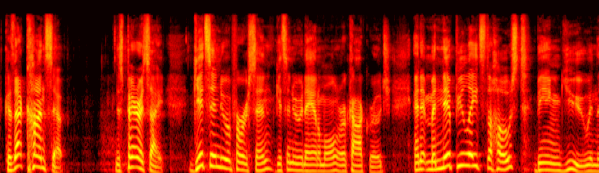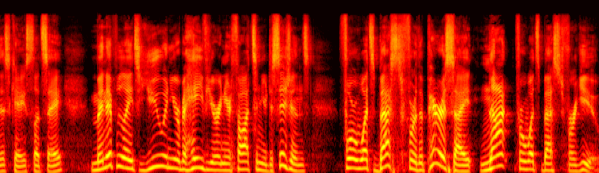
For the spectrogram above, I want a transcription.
Because that concept, this parasite, gets into a person, gets into an animal or a cockroach, and it manipulates the host, being you in this case, let's say, manipulates you and your behavior and your thoughts and your decisions for what's best for the parasite, not for what's best for you.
